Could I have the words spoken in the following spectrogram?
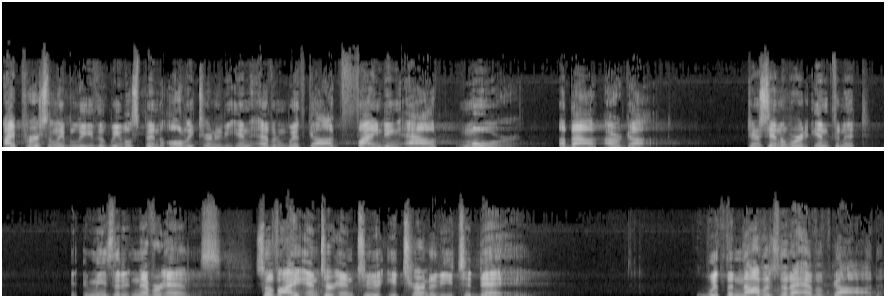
I personally believe that we will spend all eternity in heaven with God finding out more about our God. You understand the word infinite? It means that it never ends. So if I enter into eternity today with the knowledge that I have of God,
